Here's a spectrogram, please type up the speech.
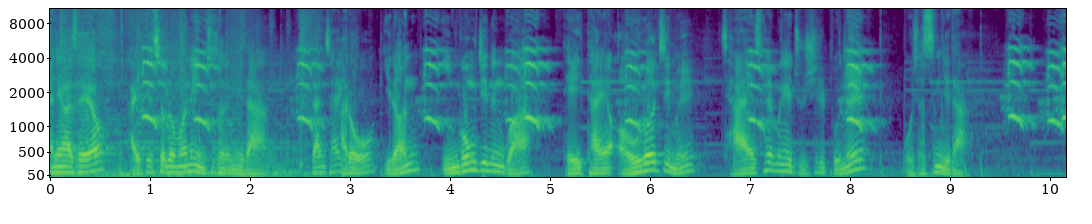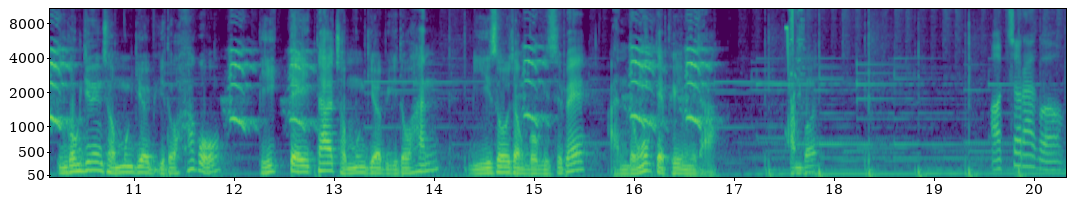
안녕하세요. IT 솔로몬의 임치선입니다. 일단 잘 바로 이런 인공지능과 데이터의 어우러짐을 잘 설명해 주실 분을 모셨습니다. 인공지능 전문 기업이기도 하고 빅데이터 전문 기업이기도 한 미소정보기술의 안동욱 대표입니다. 한번 어쩌라고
